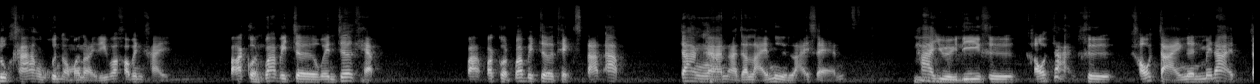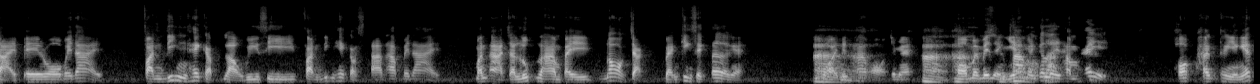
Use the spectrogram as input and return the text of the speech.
ลูกค้าของคุณออกมาหน่อยดีว่าเขาเป็นใคร ปรากฏว่าไปเจอ Venture Cap ปราปรากฏว่าไปเจอ Tech Startup จ้างงานอาจจะหลายหมื่นหลายแสน ถ้าอยู่ดีๆคือเขาจ่ายคือเขาจ่ายเงินไม่ได้ จ่าย payroll ไม่ได้ funding ให้กับเหล่า VC funding ให้กับสตาร์ทอัพไม่ได้ มันอาจจะลุกลามไปนอกจาก banking sector ไงบอยนึกภาพออกใช่ไหมอ่าพอมันเป็นอย่างเงี้ยภพมันก็เลยออทำให้พอทางอย่างเงี้ย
